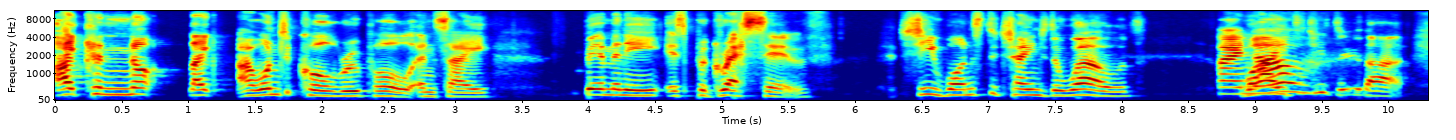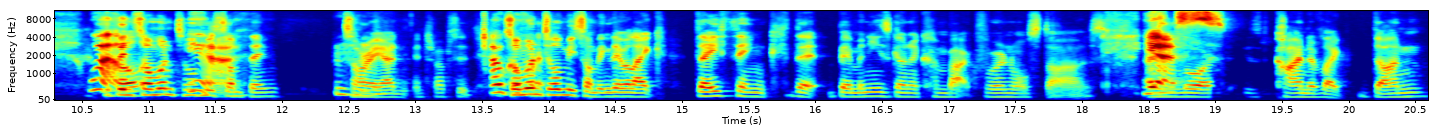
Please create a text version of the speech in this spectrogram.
i cannot like i want to call rupaul and say bimini is progressive she wants to change the world I know. why did you do that Well, but then someone told me yeah. something Mhm. sorry i interrupted Oh, someone told me something they were like they think that bimini's going to come back for an all stars Yes. and Laura is kind of like done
